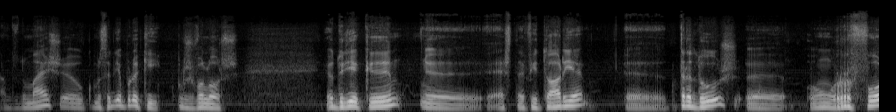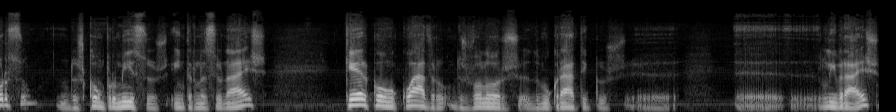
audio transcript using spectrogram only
Antes do mais, eu começaria por aqui, pelos valores. Eu diria que uh, esta vitória uh, traduz um reforço dos compromissos internacionais quer com o quadro dos valores democráticos eh, eh, liberais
